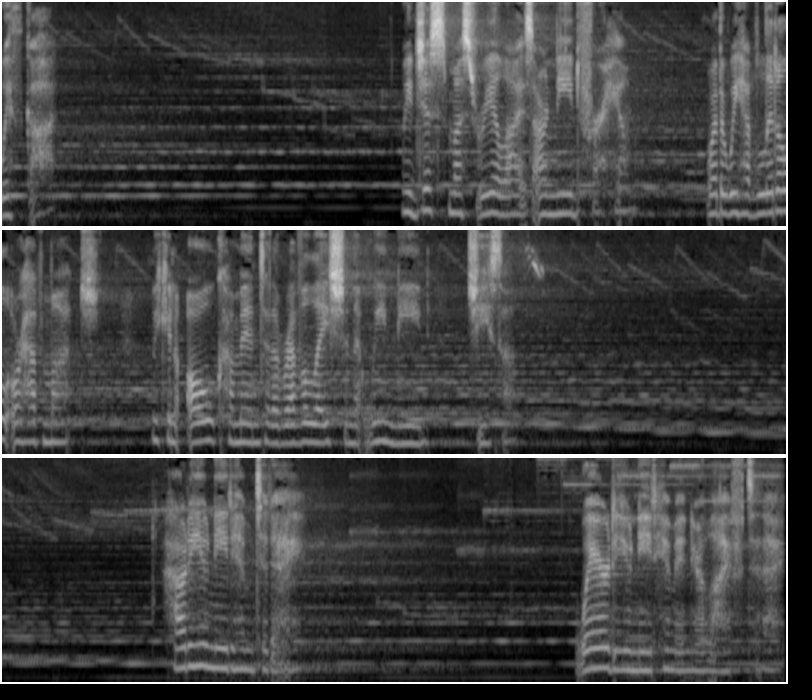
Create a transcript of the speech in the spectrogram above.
with God. We just must realize our need for him. Whether we have little or have much, we can all come into the revelation that we need Jesus. How do you need him today? Where do you need him in your life today?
